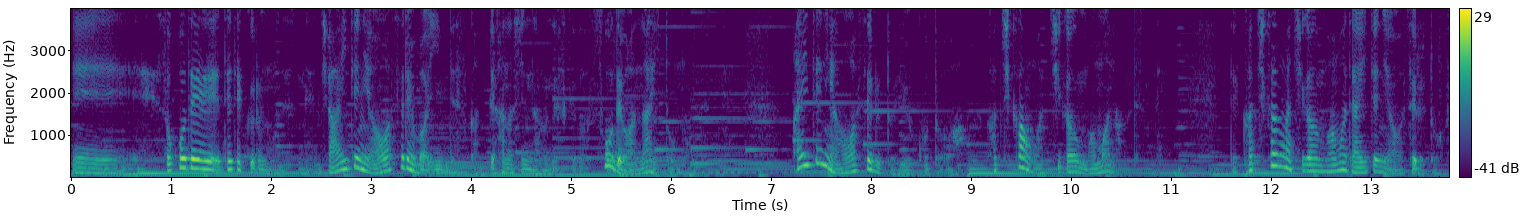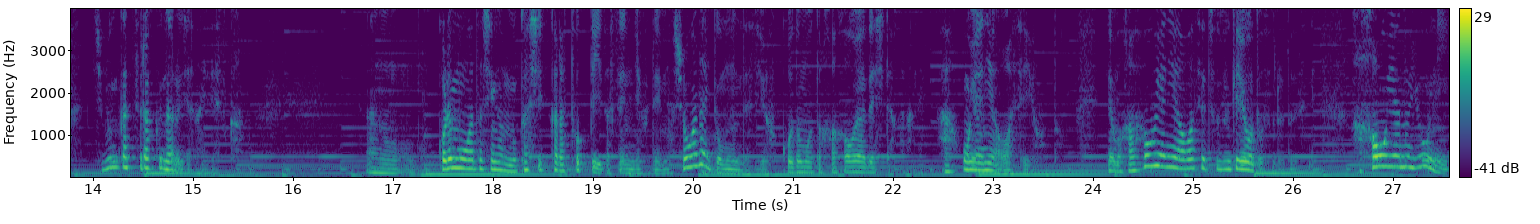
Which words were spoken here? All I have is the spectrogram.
えー、そこで出てくるのはですねじゃあ相手に合わせればいいんですかって話になるんですけどそうではないと思うんですね。相手に合わせるということは価値観は違うままなんですね。で価値観が違うままで相手に合わせると自分が辛くなるじゃないですか。あのこれも私が昔から取っていた戦略で、まあ、しょうがないと思うんですよ。子供と母親でしたからね。母親に合わせようと。でも母親に合わせ続けようとするとですね母親のように、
